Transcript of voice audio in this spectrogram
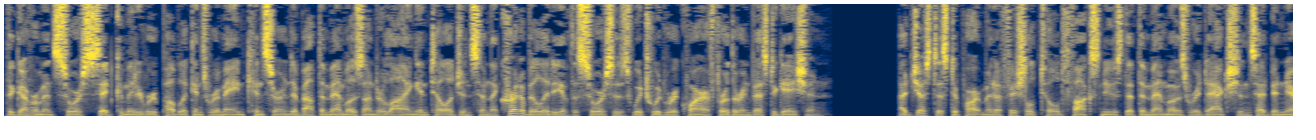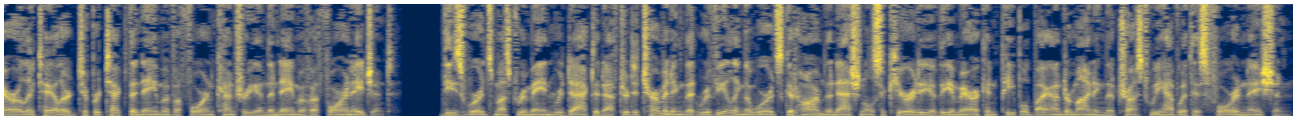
the government source said committee Republicans remained concerned about the memo's underlying intelligence and the credibility of the sources which would require further investigation. A Justice Department official told Fox News that the memo's redactions had been narrowly tailored to protect the name of a foreign country and the name of a foreign agent. These words must remain redacted after determining that revealing the words could harm the national security of the American people by undermining the trust we have with this foreign nation.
